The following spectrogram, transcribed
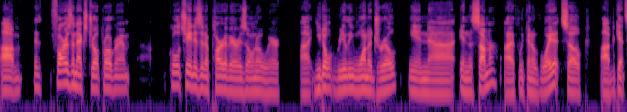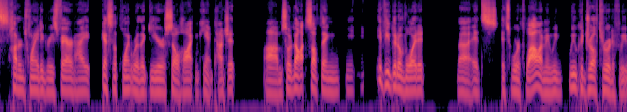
Um, as far as the next drill program, Gold Chain is in a part of Arizona where uh, you don't really want to drill in uh, in the summer uh, if we can avoid it. So uh, it gets 120 degrees Fahrenheit, gets to the point where the gear is so hot you can't touch it. Um, so not something if you could avoid it, uh, it's it's worthwhile. I mean, we we could drill through it if we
